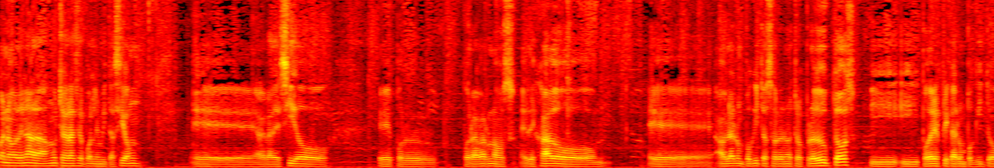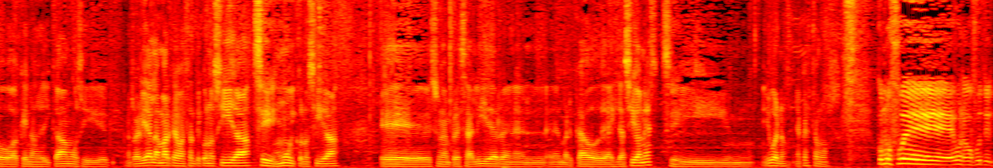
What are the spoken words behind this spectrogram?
Bueno, de nada, muchas gracias por la invitación. Eh, agradecido eh, por, habernos dejado eh, hablar un poquito sobre nuestros productos y, poder explicar un poquito a qué nos dedicamos. Y en realidad la marca es bastante conocida, muy conocida. es una empresa líder en el, mercado de aislaciones y, y bueno, acá estamos. ¿Cómo fue, bueno, fue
